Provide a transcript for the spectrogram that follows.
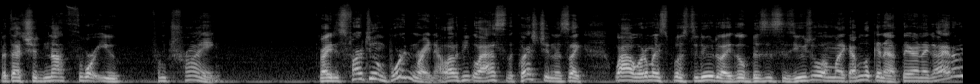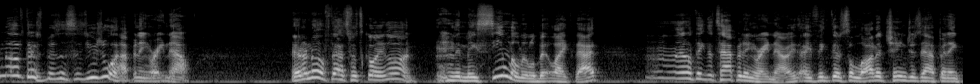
but that should not thwart you from trying. right? It's far too important right now. A lot of people ask the question, it's like, wow, what am I supposed to do? Do I go business as usual? I'm like, I'm looking out there and I go, I don't know if there's business as usual happening right now. I don't know if that's what's going on. it may seem a little bit like that. I don't think that's happening right now. I, I, think there's a lot of changes happening,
